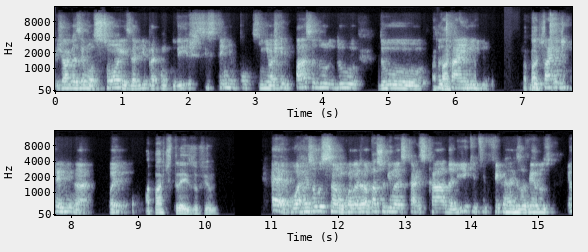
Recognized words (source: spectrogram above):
joga as emoções ali para concluir, se estende um pouquinho. Eu acho que ele passa do, do, do, do timing, do timing de terminar. Oi? A parte 3 do filme. É, a resolução, quando ela está subindo a escada ali, que fica resolvendo. Eu,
